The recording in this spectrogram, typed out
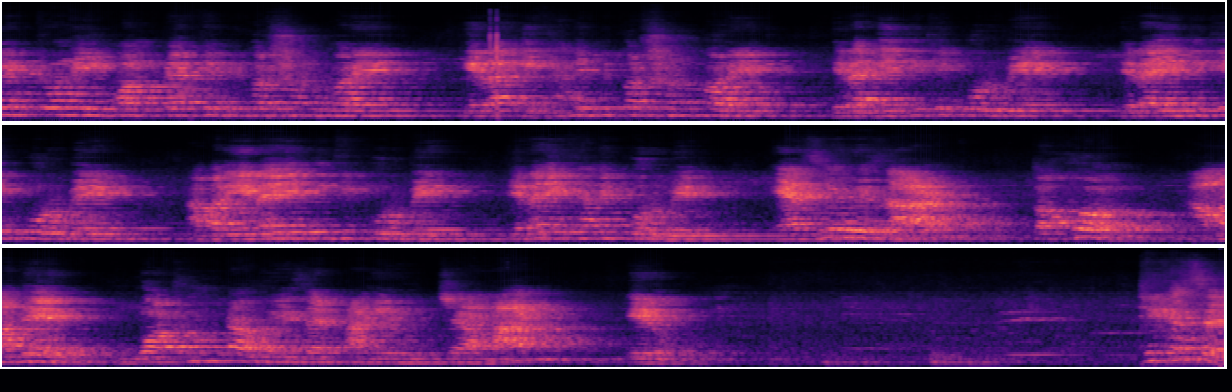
ইলেকট্রন এই বন্ড পেয়ারকে বিকর্ষণ করে। এরা এখানে বিকর্ষণ করে, এরা এদিকে করবে, এরা এদিকে করবে, আবার এরা এদিকে করবে। এরা এখানে করবে অ্যাজ এ রেজাল্ট তখন আমাদের গঠনটা হয়ে যায় পানির আমার এরকম। ঠিক আছে?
